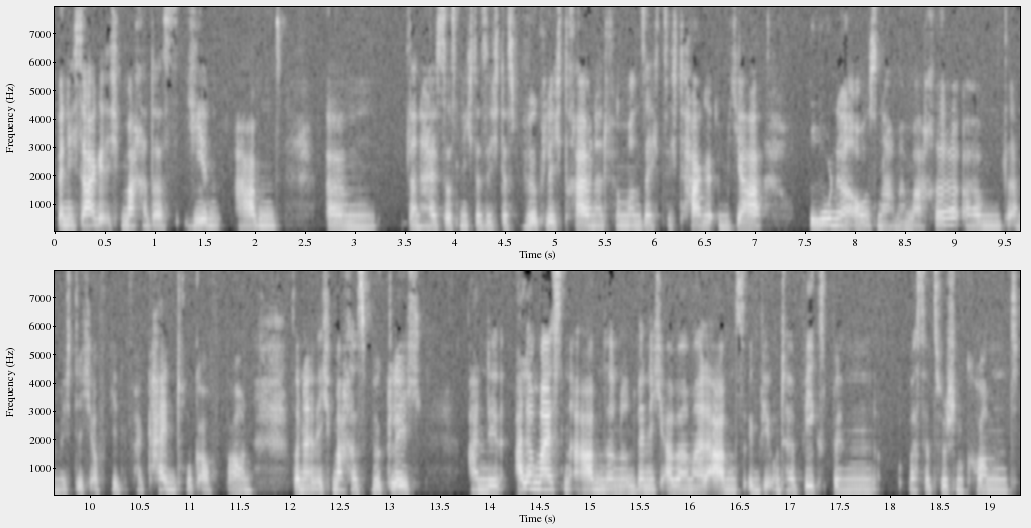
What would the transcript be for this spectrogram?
Wenn ich sage, ich mache das jeden Abend, ähm, dann heißt das nicht, dass ich das wirklich 365 Tage im Jahr ohne Ausnahme mache. Ähm, da möchte ich auf jeden Fall keinen Druck aufbauen, sondern ich mache es wirklich an den allermeisten Abenden. Und wenn ich aber mal abends irgendwie unterwegs bin, was dazwischen kommt,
